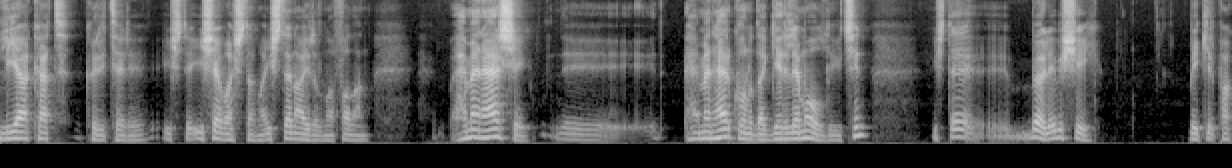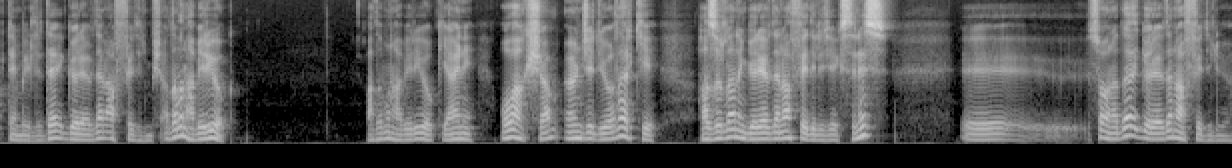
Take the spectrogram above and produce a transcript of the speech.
liyakat kriteri, işte işe başlama, işten ayrılma falan hemen her şey hemen her konuda gerileme olduğu için işte böyle bir şey. Bekir Pakdemirli de görevden affedilmiş. Adamın haberi yok. Adamın haberi yok. Yani o akşam önce diyorlar ki hazırlanın görevden affedileceksiniz. Ee, sonra da görevden affediliyor.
